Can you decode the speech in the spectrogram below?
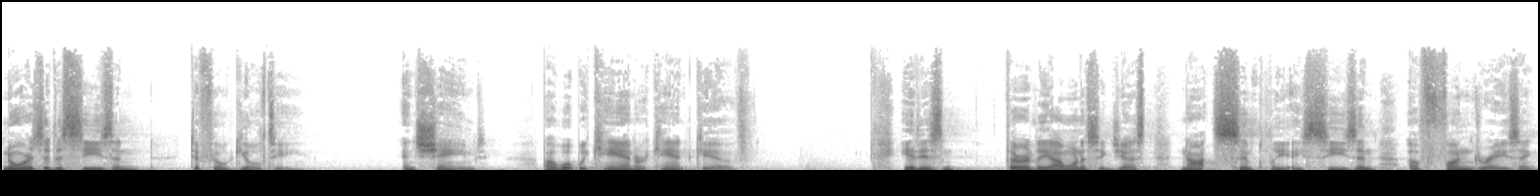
nor is it a season to feel guilty and shamed by what we can or can't give. It is, thirdly, I want to suggest, not simply a season of fundraising.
